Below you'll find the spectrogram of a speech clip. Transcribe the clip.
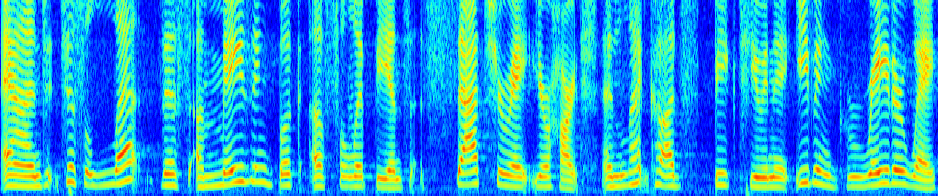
and just let this amazing book of Philippians saturate your heart and let God speak to you in an even greater way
